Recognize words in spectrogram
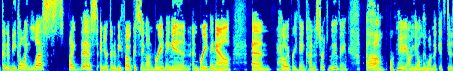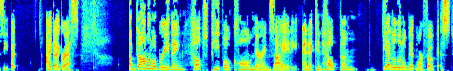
going to be going less like this and you're going to be focusing on breathing in and breathing out and how everything kind of starts moving. Um, or maybe i'm the only one that gets dizzy but i digress. Abdominal breathing helps people calm their anxiety and it can help them get a little bit more focused.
